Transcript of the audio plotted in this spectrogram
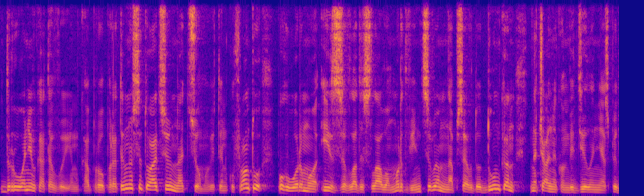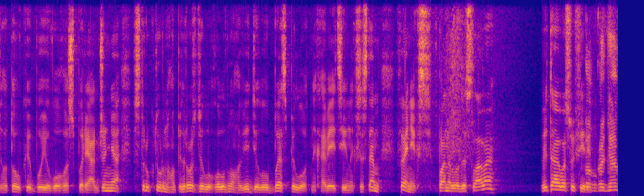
Дронівка та Виїмка. Про оперативну ситуацію на цьому відтинку фронту поговоримо із Владиславом Мордвінцевим на псевдо Дункан, начальником відділення з підготовки бойового спорядження структурного підрозділу головного відділу безпілотних авіаційних систем Фенікс. Пане Владиславе, вітаю вас в ефірі. Доброго дня.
